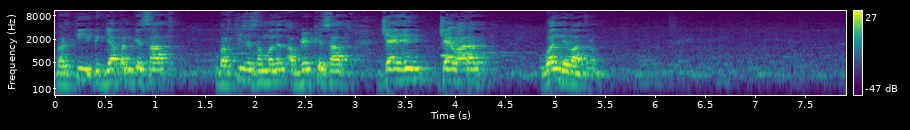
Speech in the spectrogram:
भर्ती विज्ञापन के साथ, भर्ती से संबंधित अपडेट के साथ। जय हिंद, जय भारत, वंदे मातरम।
